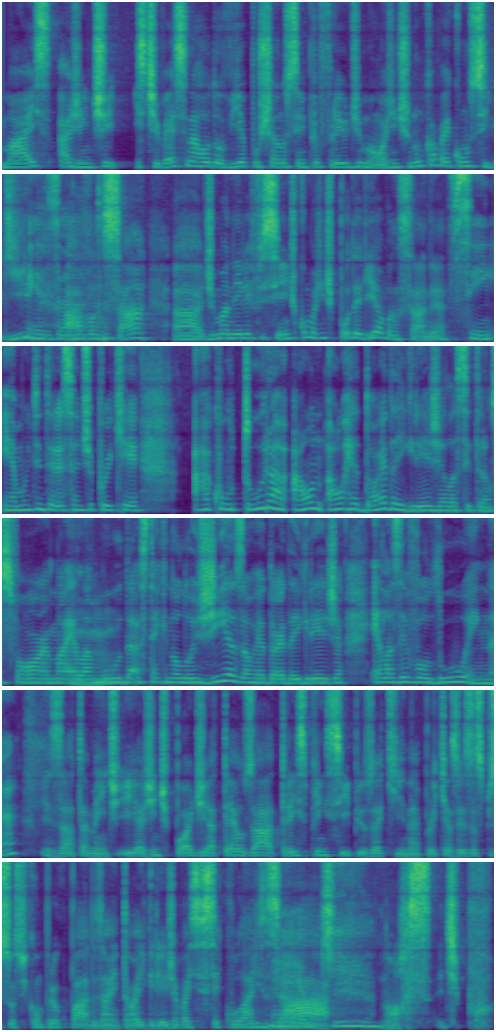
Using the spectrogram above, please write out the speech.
mas a gente estivesse na rodovia puxando sempre o freio de mão. A gente nunca vai conseguir Exato. avançar ah, de maneira eficiente como a gente poderia avançar, né? Sim, e é muito interessante porque a cultura ao, ao redor da igreja ela se transforma, ela uhum. muda, as tecnologias ao redor da igreja elas evoluem, né? Exatamente. E a gente pode até usar três princípios aqui, né? Porque às vezes as pessoas ficam preocupadas. Ah, então a igreja vai se secularizar. É, que... Nossa, tipo.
